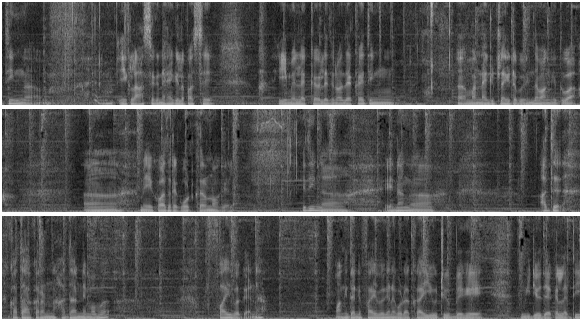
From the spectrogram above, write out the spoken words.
ඉතිං ඒ ලාස්සක නැහැකිල පස්සේ ඊමල් එක්ක වෙලති නො දැක ඉතිං මන් නැගිටල හිටපු හිද මංහිතුවා මේකවත රෙකෝඩ් කරනවා කියලා. ඉතිං එනං අද කතා කරන්න හදන්නේ මම ෆයිව ගැන. මහිතන ෆයිව ගෙන ගොඩක් YouTube එකගේ විඩියෝ දැකල ඇති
